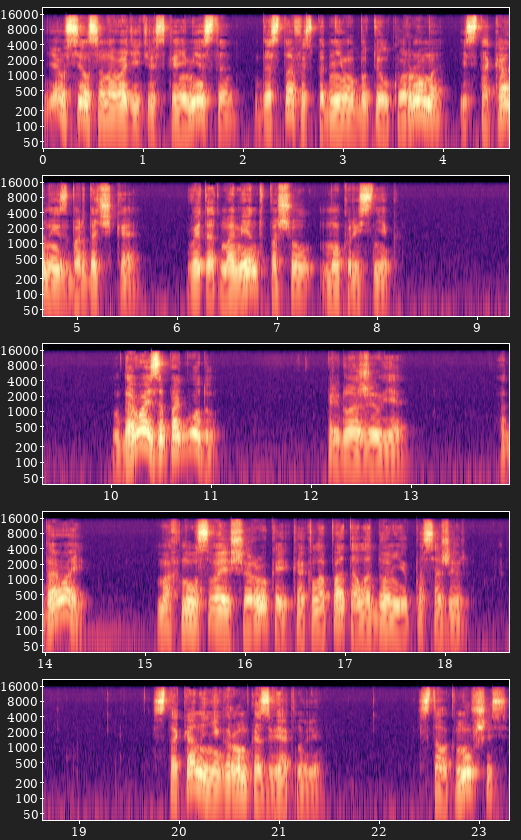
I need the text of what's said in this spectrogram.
Я уселся на водительское место, достав из-под него бутылку рома и стаканы из бардачка. В этот момент пошел мокрый снег. «Давай за погоду», – предложил я. «А давай», – махнул своей широкой, как лопата, ладонью пассажир. Стаканы негромко звякнули. Столкнувшись,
